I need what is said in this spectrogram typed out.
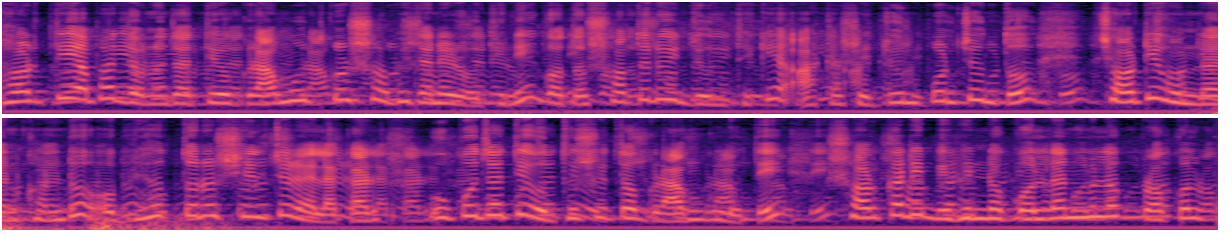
ধরতি আভা জনজাতীয় গ্রাম উৎকর্ষ অভিযানের অধীনে গত সতেরোই জুন থেকে আঠাশে জুন পর্যন্ত ছটি উন্নয়ন খণ্ড ও বৃহত্তর শিলচর এলাকার উপজাতি অধ্যুষিত গ্রামগুলোতে সরকারি বিভিন্ন কল্যাণমূলক প্রকল্প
